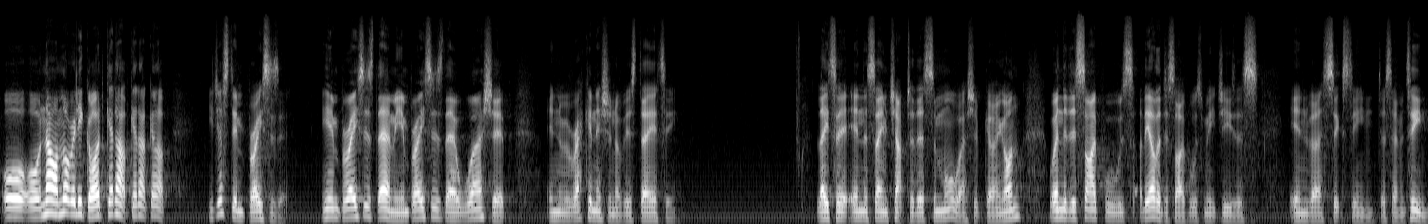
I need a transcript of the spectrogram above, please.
or, or No, I'm not really God. Get up, get up, get up. He just embraces it. He embraces them, he embraces their worship in the recognition of his deity. Later in the same chapter, there's some more worship going on when the disciples, the other disciples, meet Jesus in verse 16 to 17.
